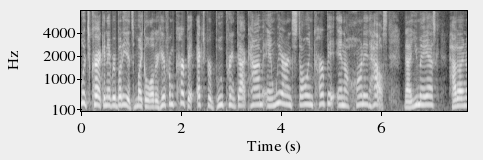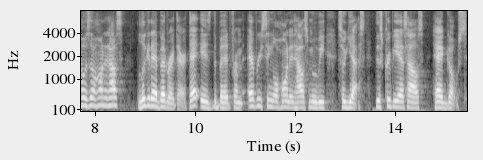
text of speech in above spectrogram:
What's cracking, everybody? It's Michael Alder here from CarpetExpertBlueprint.com, and we are installing carpet in a haunted house. Now, you may ask, how do I know it's a haunted house? Look at that bed right there. That is the bed from every single haunted house movie. So, yes, this creepy ass house had ghosts.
